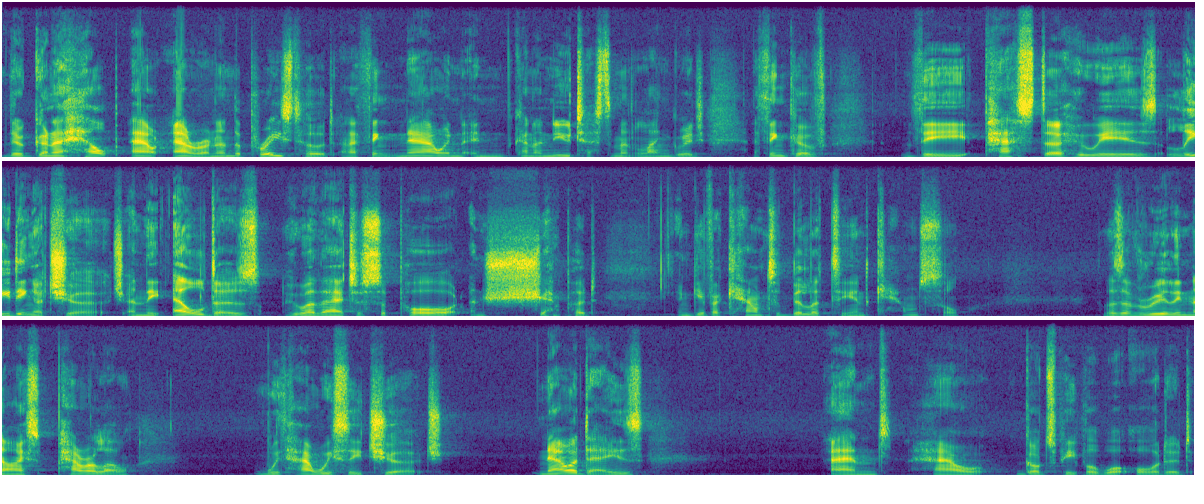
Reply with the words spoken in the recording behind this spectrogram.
They're going to help out Aaron and the priesthood. And I think now, in, in kind of New Testament language, I think of the pastor who is leading a church and the elders who are there to support and shepherd and give accountability and counsel. There's a really nice parallel with how we see church nowadays and how God's people were ordered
